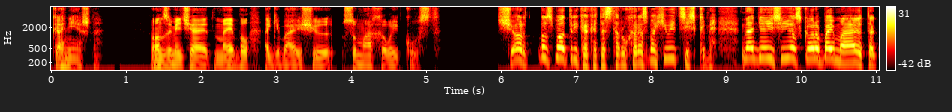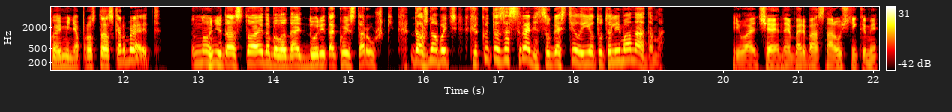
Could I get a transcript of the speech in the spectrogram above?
Конечно. Он замечает Мейбл, огибающую сумаховый куст. Черт, посмотри, как эта старуха размахивает сиськами. Надеюсь, ее скоро поймают. Такое меня просто оскорбляет. Ну, недостойно было дать дури такой старушке. Должно быть, какой-то засранец угостил ее тут лимонадом. Его отчаянная борьба с наручниками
